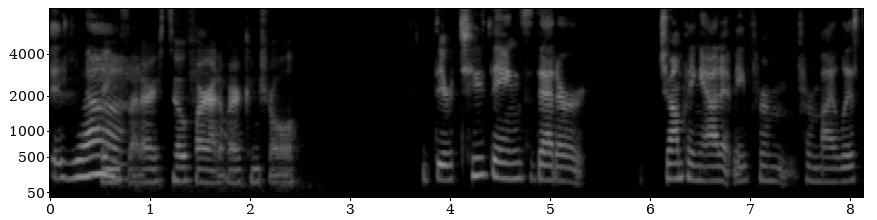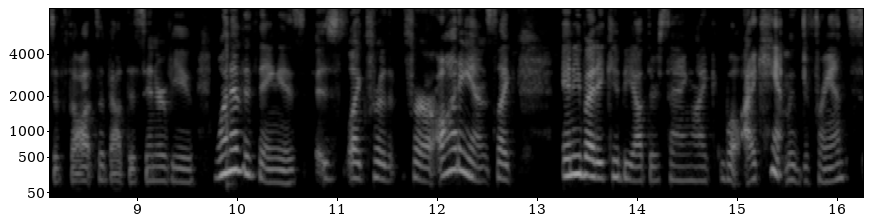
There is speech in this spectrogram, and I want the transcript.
yeah. things that are so far out of our control. There are two things that are jumping out at me from from my list of thoughts about this interview. One of the thing is is like for the, for our audience, like anybody could be out there saying like well i can't move to france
